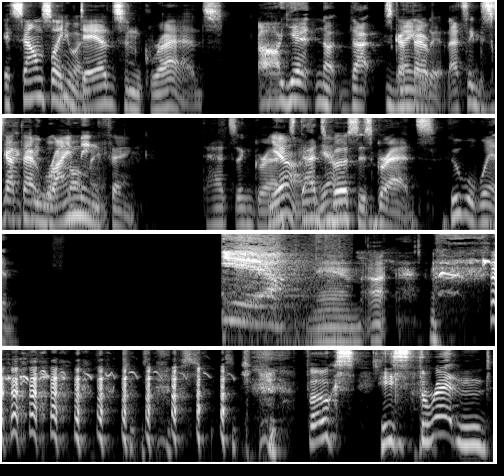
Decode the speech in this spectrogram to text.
It sounds like Anyway. dads and grads. Oh yeah, no, that It's got nailed that- it. That's It's got exactly that what got rhyming me. thing. Dads and grads. Yeah, Dads yeah. versus grads. Who will win? Yeah. Man, I Folks, he's threatened.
